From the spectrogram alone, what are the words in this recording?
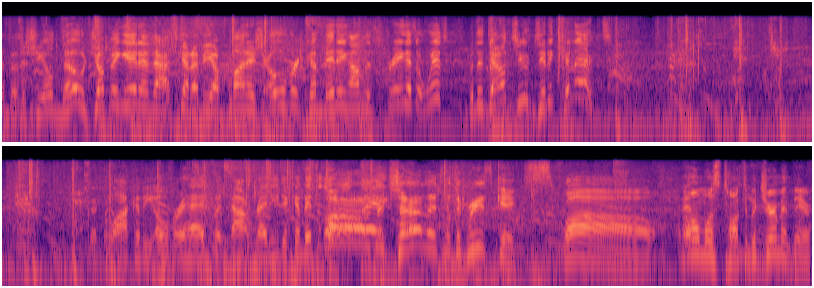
Gonna throw the shield. No, jumping in, and that's gonna be a punish. Over committing on the string as it whips, but the down two didn't connect. Good block of the overhead, but not ready to commit to the Oh, the challenge with the grease kicks. Wow. I almost talked a bit German there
